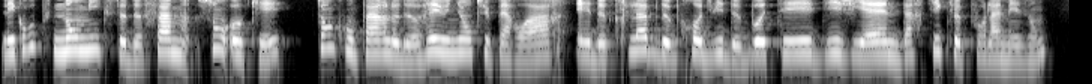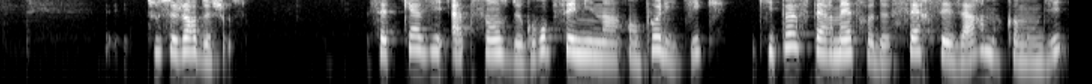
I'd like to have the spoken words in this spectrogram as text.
Les groupes non mixtes de femmes sont OK tant qu'on parle de réunions tupperware et de clubs de produits de beauté, d'hygiène, d'articles pour la maison, tout ce genre de choses. Cette quasi-absence de groupes féminins en politique qui peuvent permettre de faire ses armes, comme on dit,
